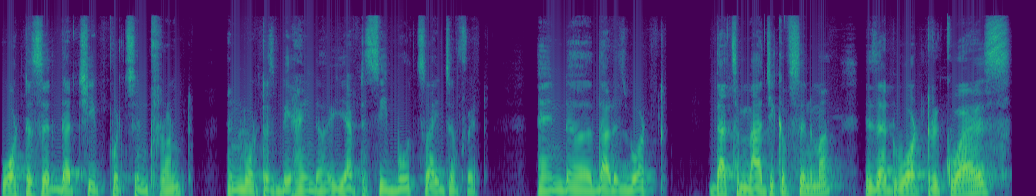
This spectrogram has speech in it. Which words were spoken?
what is it that she puts in front and what is behind her. You have to see both sides of it. And uh, that is what, that's the magic of cinema, is that what requires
